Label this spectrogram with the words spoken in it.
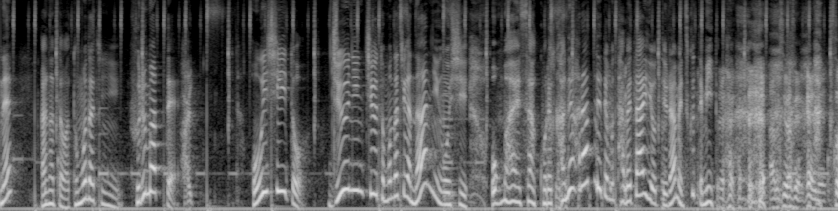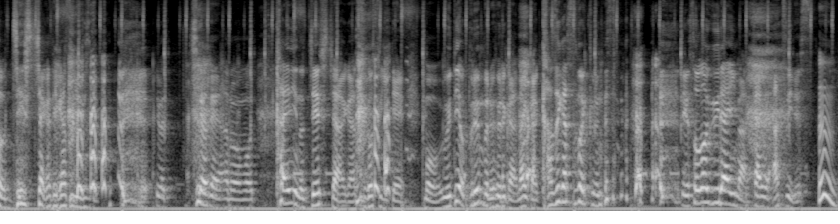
ね？あなたは友達に振る舞ってはい。美味しいと10人中友達が何人美味しいお前さこれ金払ってでも食べたいよっていうラーメン作ってみと あのすみません、カイネ、そのジェスチャーがでかすぎるんですけど。今すみません、あのもうカイネのジェスチャーがすごすぎて、もう腕をブルンブルン振るからなんか風がすごい来るんです。で、そのぐらい今カイネ熱いです。うん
